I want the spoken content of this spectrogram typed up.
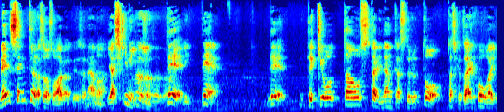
連戦っていうのがそうそうあるわけですよね。あの、屋敷に行って行ってで敵を倒したりなんかすると確か財宝がい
